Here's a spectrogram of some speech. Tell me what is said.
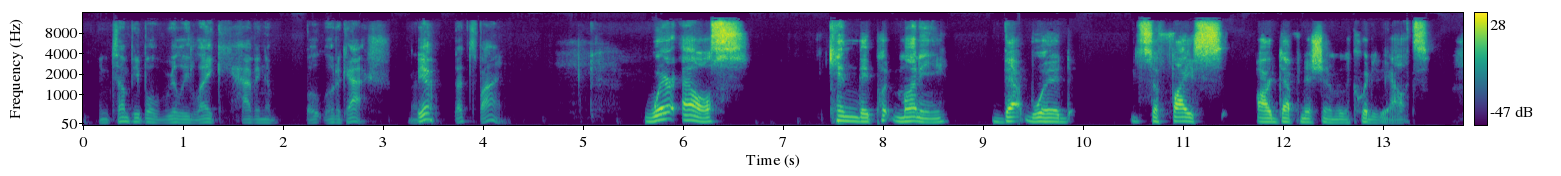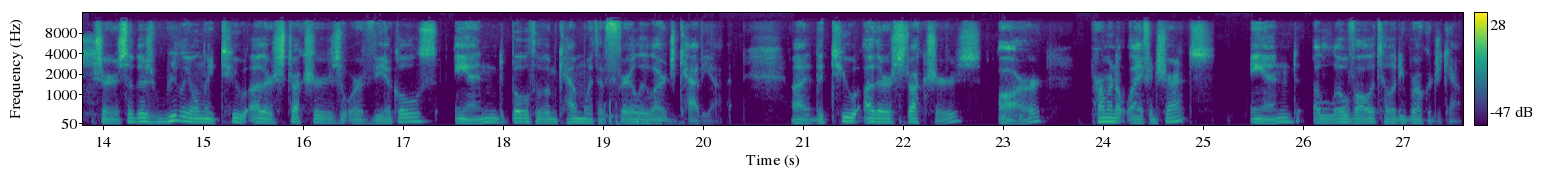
I mean, some people really like having a boatload of cash. That's, yeah. That's fine. Where else can they put money that would suffice our definition of liquidity, Alex? Sure. So there's really only two other structures or vehicles, and both of them come with a fairly large caveat. Uh, the two other structures are permanent life insurance and a low volatility brokerage account.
